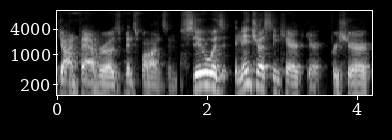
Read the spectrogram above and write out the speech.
Jon Favreau's, Vince Vaughn's, and Sue was an interesting character for sure.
